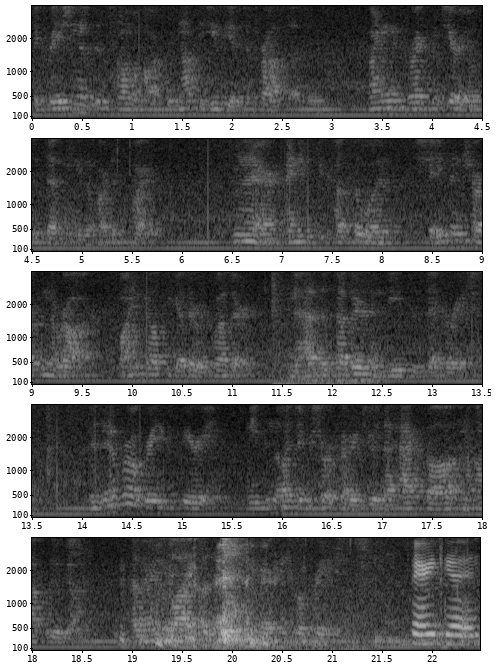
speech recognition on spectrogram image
The creation of this tomahawk was not the easiest of processes. Finding the correct materials was definitely the hardest part. From there, I needed to cut the wood, shape and sharpen the rock, bind it all together with leather, and add the feathers and beads as decoration. It was an overall great experience, and even though I took a shortcut or two with a hacksaw and a hot glue gun, I learned a lot about American tool creation. Very good.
